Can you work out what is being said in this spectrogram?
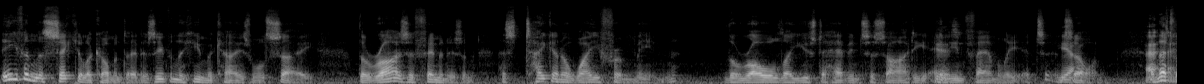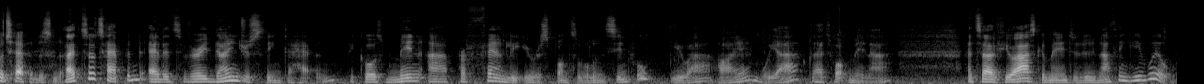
Even the secular commentators, even the Hugh Mackays will say the rise of feminism has taken away from men the role they used to have in society and Yes. in family and so on. And that's what's happened, isn't it? That's what's happened, and it's a very dangerous thing to happen because men are profoundly irresponsible and sinful. You are, I am, we are. That's what men are. And so if you ask a man to do nothing, he will.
